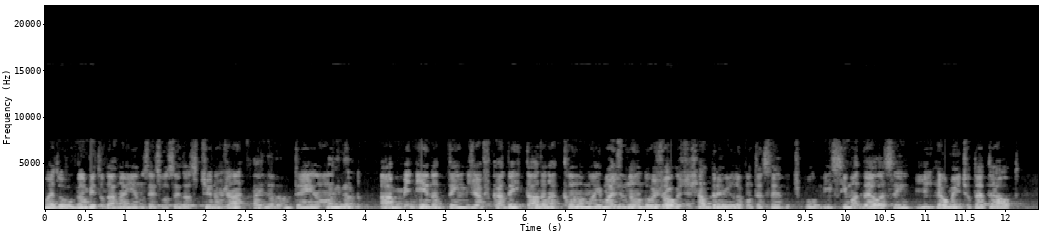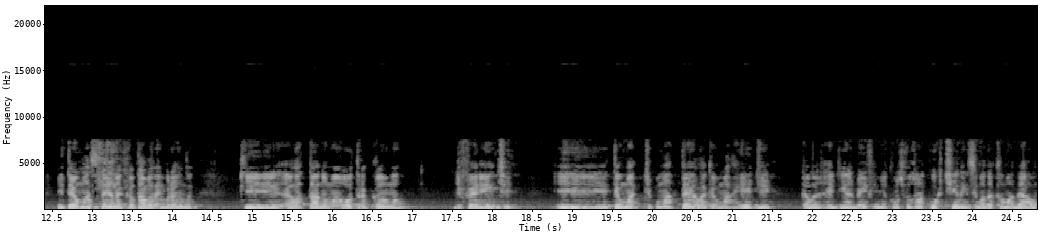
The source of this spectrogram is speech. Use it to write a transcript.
Mas o Gambito da Rainha, não sei se vocês assistiram já. Ainda não. Tem um, Ainda a menina tende a ficar deitada na cama imaginando os jogos de xadrez acontecendo, tipo, em cima dela, assim. E realmente o teto é alto. E tem uma cena que eu tava lembrando que ela tá numa outra cama diferente e tem uma, tipo, uma tela, que é uma rede, aquelas redinhas bem fininhas, como se fosse uma cortina em cima da cama dela.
